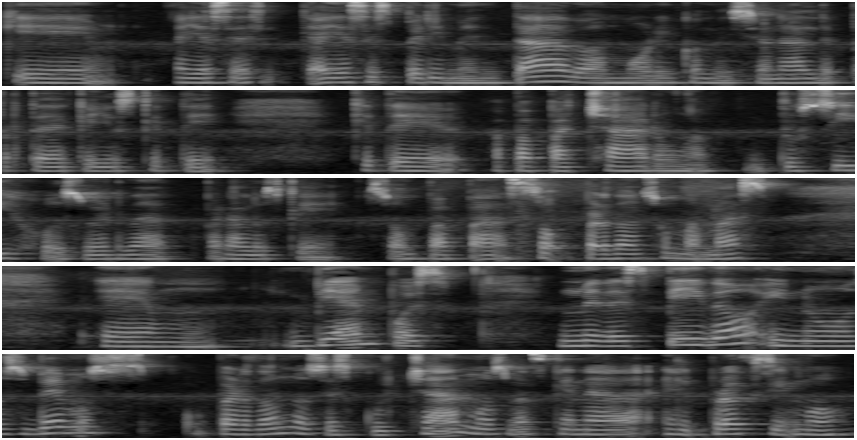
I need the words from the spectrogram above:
que hayas, hayas experimentado amor incondicional de parte de aquellos que te, que te apapacharon, a tus hijos, ¿verdad? Para los que son papás, perdón, son mamás. Em, bien, pues me despido y nos vemos, perdón, nos escuchamos más que nada el próximo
